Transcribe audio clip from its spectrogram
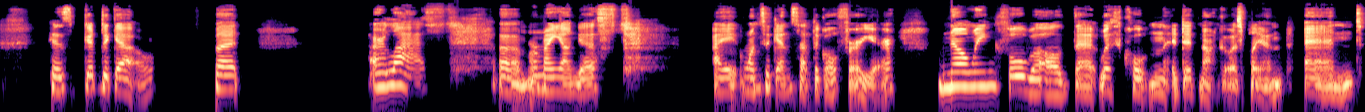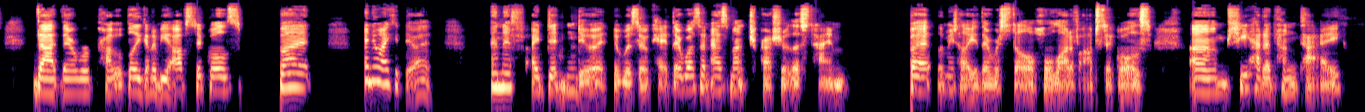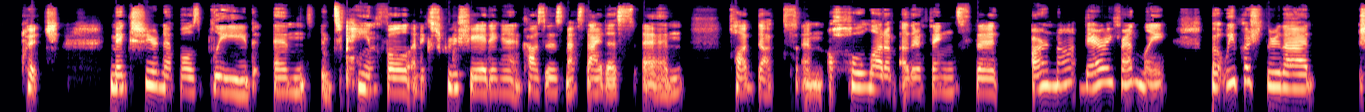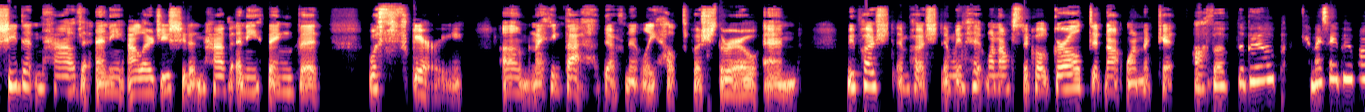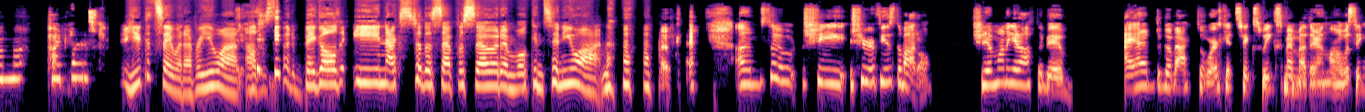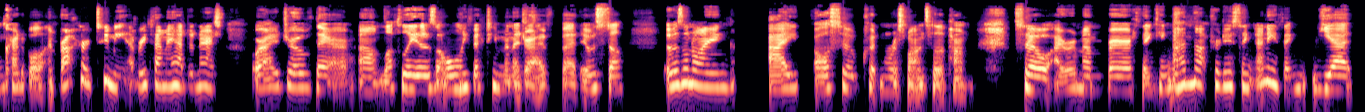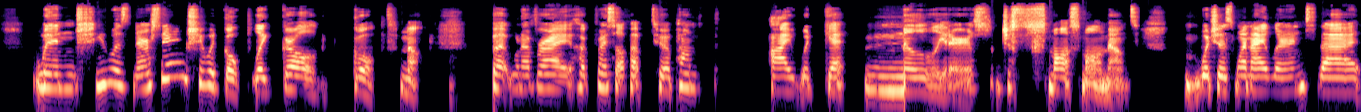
He's good to go. But our last, um, or my youngest, I once again set the goal for a year, knowing full well that with Colton, it did not go as planned and that there were probably going to be obstacles, but I knew I could do it. And if I didn't do it, it was okay. There wasn't as much pressure this time. But let me tell you, there were still a whole lot of obstacles. Um, she had a tongue tie, which makes your nipples bleed and it's painful and excruciating and it causes mastitis and clogged ducts and a whole lot of other things that are not very friendly. But we pushed through that. She didn't have any allergies. She didn't have anything that was scary. Um, and I think that definitely helped push through. And We pushed and pushed and we'd hit one obstacle. Girl did not want to get off of the boob. Can I say boob on the podcast? You could say whatever you want. I'll just put a big old E next to this episode and we'll continue on. okay. Um, so she she refused the bottle. She didn't want to get off the boob. I had to go back to work at six weeks. My mother in law was incredible and brought her to me every time I had to nurse, or I drove there. Um, luckily, it was only 15 minute drive, but it was still, it was annoying. I also couldn't respond to the pump. So I remember thinking, I'm not producing anything yet. When she was nursing, she would gulp, like, girl, gulp milk. But whenever I hooked myself up to a pump, I would get milliliters, just small, small amounts which is when I learned that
